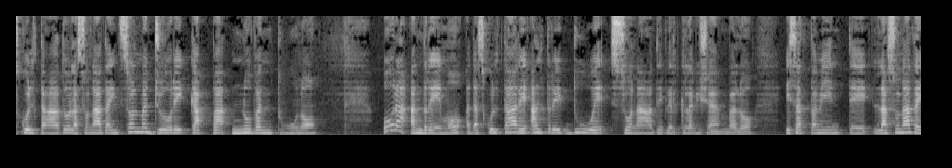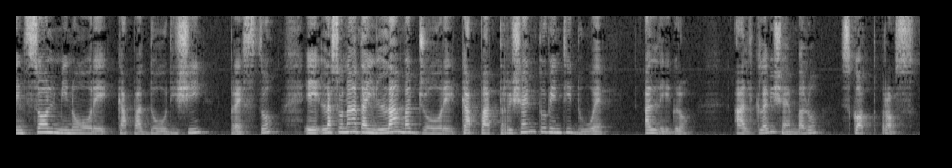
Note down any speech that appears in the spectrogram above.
Ascoltato la sonata in Sol maggiore K91. Ora andremo ad ascoltare altre due sonate per clavicembalo, esattamente la sonata in Sol minore K12, presto, e la sonata in La maggiore K322, allegro. Al clavicembalo Scott Ross.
